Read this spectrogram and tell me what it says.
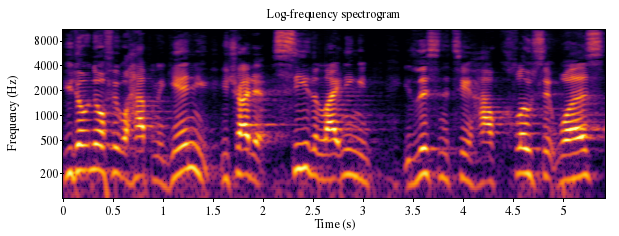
you don't know if it will happen again. You, you try to see the lightning and you listen to how close it was.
